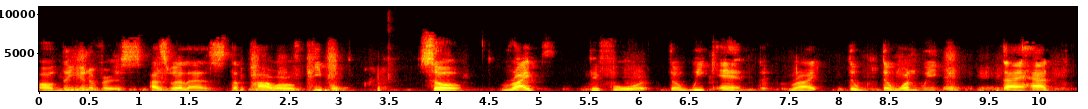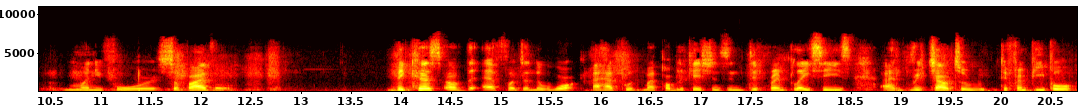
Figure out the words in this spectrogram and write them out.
of the universe as well as the power of people. So right before the weekend, right, the the one week that I had money for survival, because of the effort and the work, I had put my publications in different places. I had reached out to different people,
